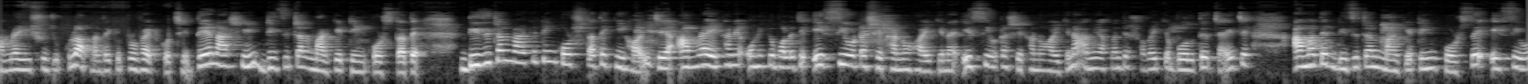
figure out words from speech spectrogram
আমরা এই সুযোগগুলো আপনাদেরকে প্রোভাইড করছি। দেন আসি ডিজিটাল মার্কেটিং কোর্সটাতে ডিজিটাল মার্কেটিং কোর্সটাতে কি হয় যে, আমরা এখানে অনেকে বলে যে এসিওটা শেখানো হয় কিনা এসিওটা শেখানো হয় কিনা, আমি আপনাদের সবাইকে বলতে চাই যে, আমাদের ডিজিটাল মার্কেটিং কোর্সে এসিও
